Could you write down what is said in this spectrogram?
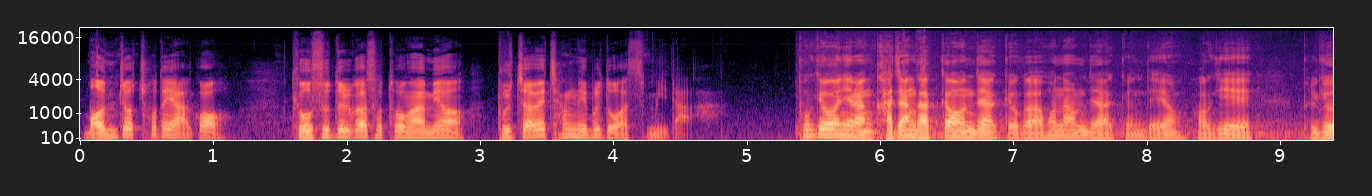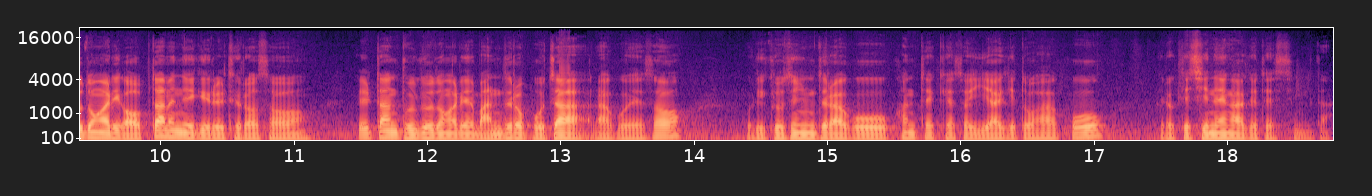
먼저 초대하고 교수들과 소통하며 불자회 창립을 도왔습니다. 포교원이랑 가장 가까운 대학교가 호남대학교인데요. 거기에 불교 동아리가 없다는 얘기를 들어서 일단 불교 동아리를 만들어 보자라고 해서 우리 교수님들하고 컨택해서 이야기도 하고 이렇게 진행하게 됐습니다.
